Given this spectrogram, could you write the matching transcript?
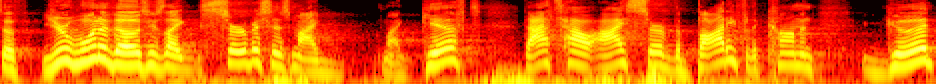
So if you're one of those who's like, service is my, my gift, that's how I serve the body for the common good,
